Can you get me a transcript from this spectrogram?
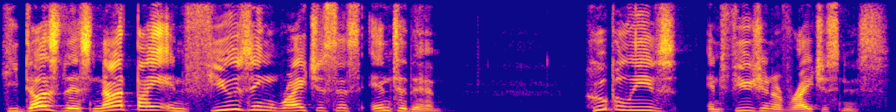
He does this not by infusing righteousness into them. Who believes infusion of righteousness?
